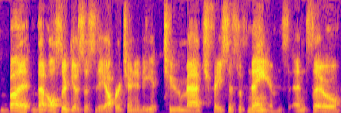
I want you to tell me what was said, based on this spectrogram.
but that also gives us the opportunity to match faces with names. And so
